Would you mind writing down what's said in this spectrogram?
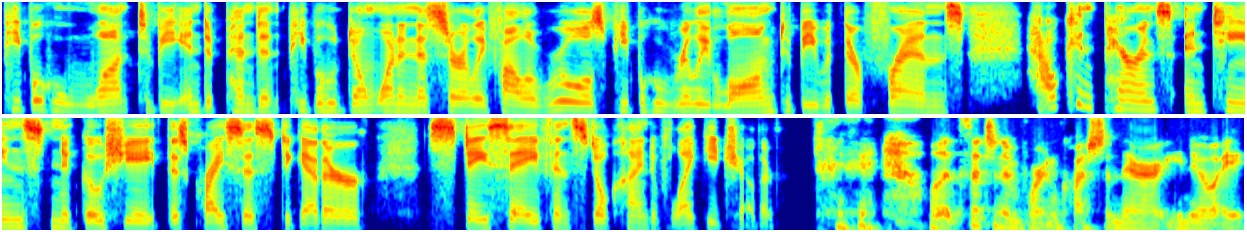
people who want to be independent, people who don't want to necessarily follow rules, people who really long to be with their friends. How can parents and teens negotiate this crisis together, stay safe, and still kind of like each other? well, it's such an important question there. You know, I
